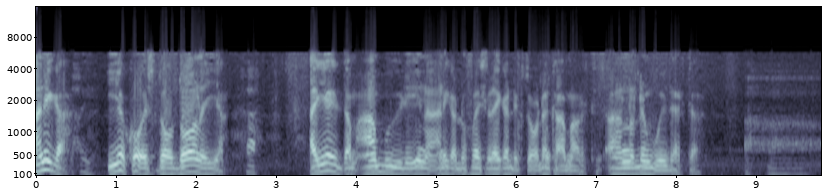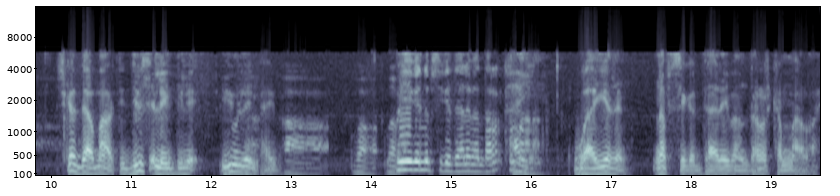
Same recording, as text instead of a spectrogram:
Aniga iyakoo isdoodoonaya ayay damcaan buu yidhi in aniga dhufays layga dhigto oo dhankaa maaragtay. Aanna dhan weydaartaa. Iska daa maaragtay dilis lay dile iyuu leeyahay bayiga nafsiga daale baan darar ka maalaa waayadan nafsiga daalay baan darar ka maalaay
